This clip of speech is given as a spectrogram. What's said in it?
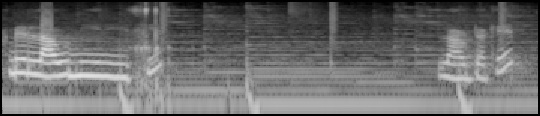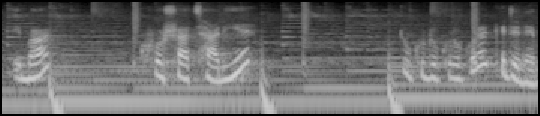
আমি লাউ নিয়ে নিয়েছি। লাউটাকে এবার খোসা ছাড়িয়ে টুকরো টুকরো করে কেটে নেব।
